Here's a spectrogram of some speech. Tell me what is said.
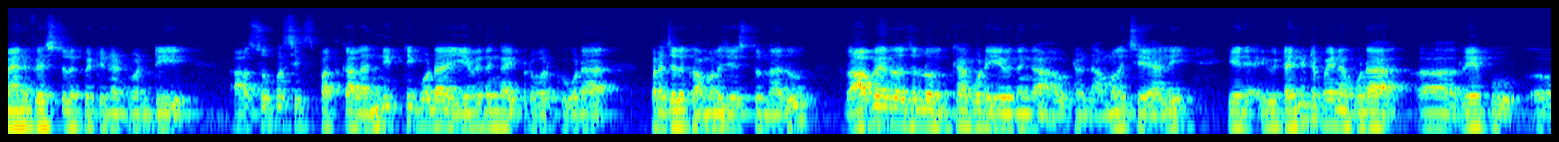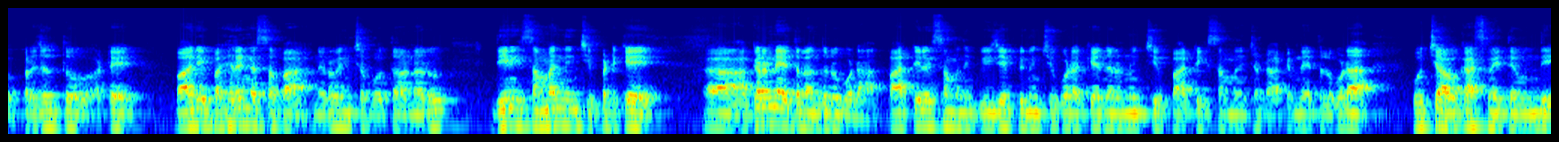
మేనిఫెస్టోలో పెట్టినటువంటి ఆ సూపర్ సిక్స్ పథకాలన్నింటినీ కూడా ఏ విధంగా ఇప్పటి వరకు కూడా ప్రజలకు అమలు చేస్తున్నారు. రాబోయే రోజుల్లో ఇంకా కూడా ఏ విధంగా వాటిని అమలు చేయాలి? వీటన్నిటిపైన కూడా రేపు ప్రజలతో అంటే భారీ బహిరంగ సభ నిర్వహించబోతా ఉన్నారు. దీనికి సంబంధించి ఇప్పటికే ఆ, అగ్రనేతలందరూ కూడా పార్టీలకు సంబంధించి బీజేపీ నుంచి కూడా కేంద్రం నుంచి పార్టీకి సంబంధించిన అగ్రనేతలు కూడా వచ్చే అవకాశం అయితే ఉంది.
